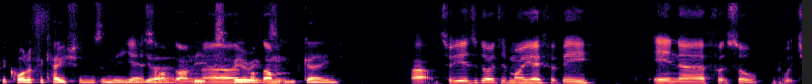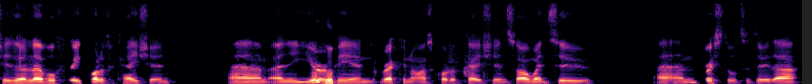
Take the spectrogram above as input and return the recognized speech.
the qualifications and the, yeah, so uh, done, the um, experience done, that you've gained? About two years ago, I did my UEFA B in uh, futsal, which is a level three qualification um, and a uh-huh. European uh-huh. recognised qualification. So I went to um, Bristol to do that,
